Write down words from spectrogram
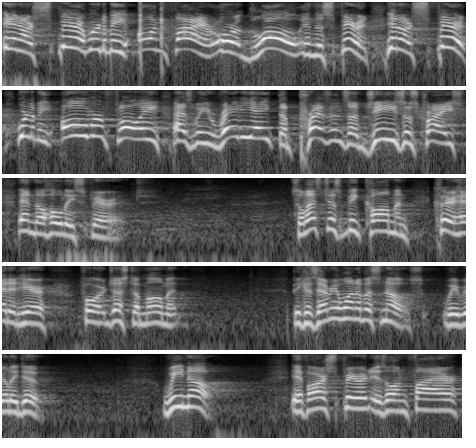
In our spirit, we're to be on fire or aglow in the spirit. In our spirit, we're to be overflowing as we radiate the presence of Jesus Christ and the Holy Spirit. So let's just be calm and clear headed here for just a moment because every one of us knows, we really do. We know if our spirit is on fire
